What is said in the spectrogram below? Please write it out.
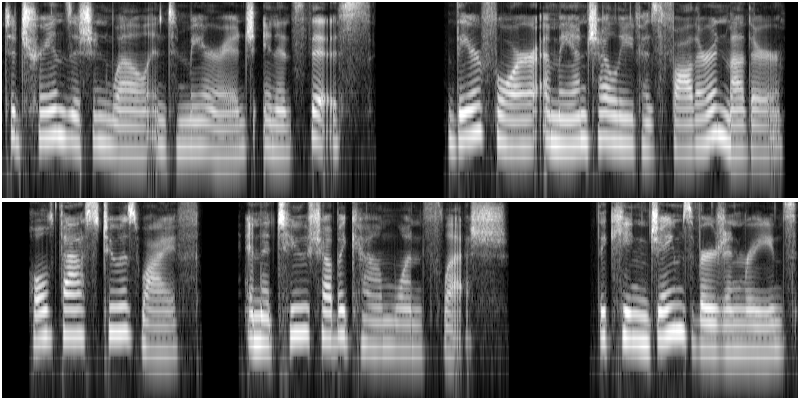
to transition well into marriage, and it's this Therefore, a man shall leave his father and mother, hold fast to his wife, and the two shall become one flesh. The King James Version reads,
